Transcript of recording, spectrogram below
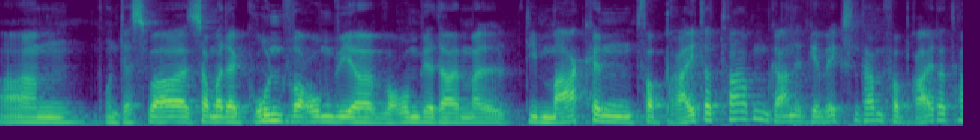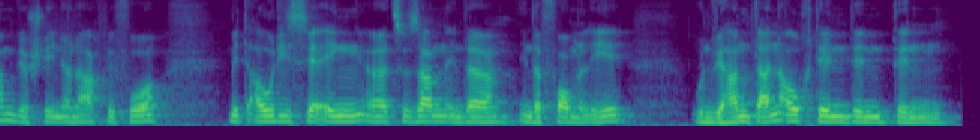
Ähm, und das war, sagen wir, der Grund, warum wir, warum wir da mal die Marken verbreitert haben, gar nicht gewechselt haben, verbreitert haben. Wir stehen ja nach wie vor mit Audi sehr eng äh, zusammen in der, in der Formel E. Und wir haben dann auch den, den, den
